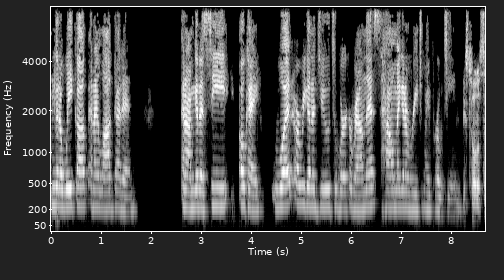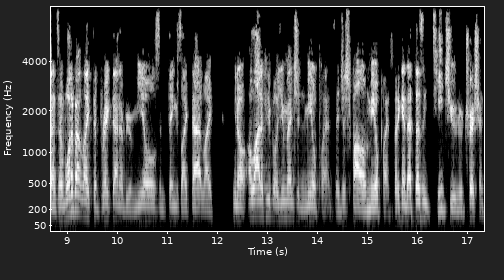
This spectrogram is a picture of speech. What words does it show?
I'm going to wake up and I log that in. And I'm going to see, okay, what are we going to do to work around this? How am I going to reach my protein? Makes total sense. And what about like the breakdown of your meals and things like that? Like, you know, a lot of people, you mentioned meal plans, they just follow meal plans. But again, that doesn't teach you nutrition.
